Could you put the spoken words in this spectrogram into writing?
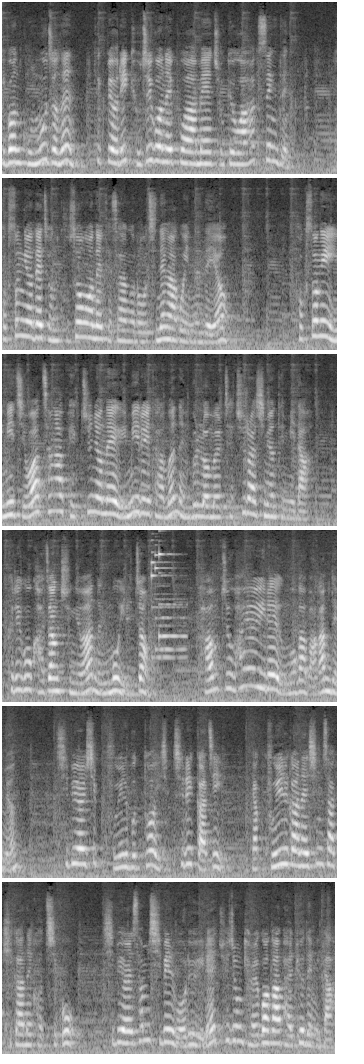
이번 공모전은 특별히 교직원을 포함해 조교와 학생 등 덕성여대 전 구성원을 대상으로 진행하고 있는데요. 덕성의 이미지와 창학 100주년의 의미를 담은 엠블럼을 제출하시면 됩니다. 그리고 가장 중요한 응모 일정. 다음 주 화요일에 응모가 마감되면 12월 19일부터 27일까지 약 9일간의 심사 기간을 거치고 12월 30일 월요일에 최종 결과가 발표됩니다.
